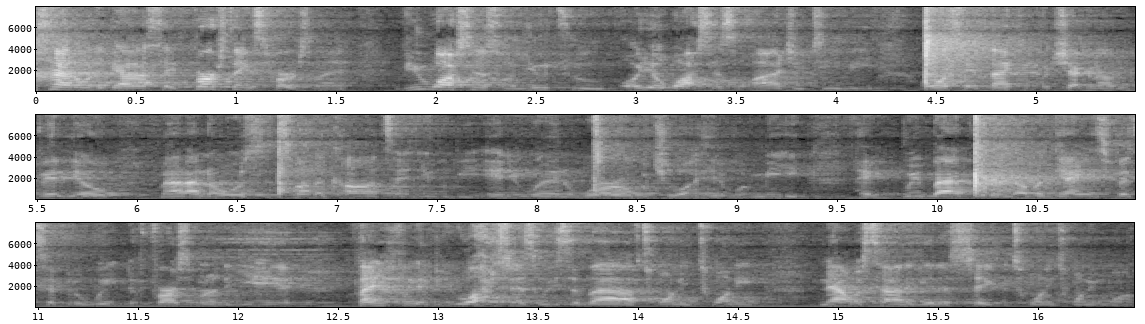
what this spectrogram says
chat with the guys. Say first things first, man. If you're watching this on YouTube or you're watching this on IGTV, I want to say thank you for checking out the video. Man, I know it's a ton of content. You could be anywhere in the world, but you are here with me. Hey, we're back with another Gainz Fit Tip of the Week, the first one of the year. Thankfully, if you watch this, we survived 2020. Now it's time to get in shape for 2021.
